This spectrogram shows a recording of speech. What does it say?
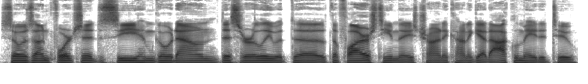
so it's unfortunate to see him go down this early with the the Flyers team that he's trying to kind of get acclimated to.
